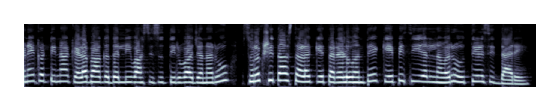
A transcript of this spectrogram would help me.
ಅಣೆಕಟ್ಟಿನ ಕೆಳಭಾಗದಲ್ಲಿ ವಾಸಿಸುತ್ತಿರುವ ಜನರು ಸುರಕ್ಷಿತ ಸ್ಥಳಕ್ಕೆ ತೆರಳುವಂತೆ ಕೆಪಿಸಿಎಲ್ನವರು ತಿಳಿಸಿದ್ದಾರೆ.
